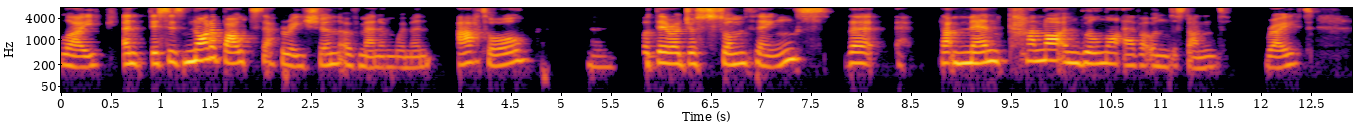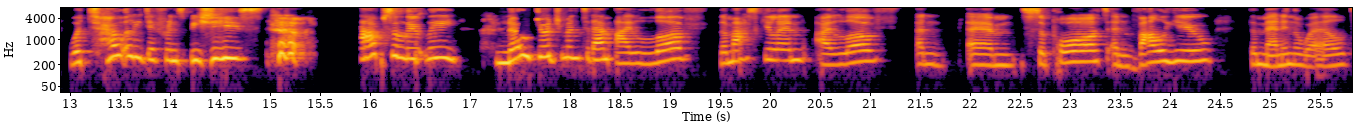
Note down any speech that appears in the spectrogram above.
like, and this is not about separation of men and women at all, but there are just some things that that men cannot and will not ever understand. Right? We're totally different species. Absolutely no judgment to them. I love the masculine. I love and um, support and value the men in the world.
